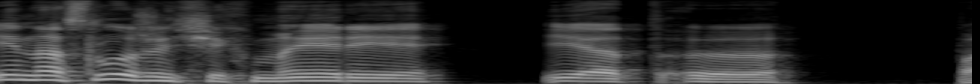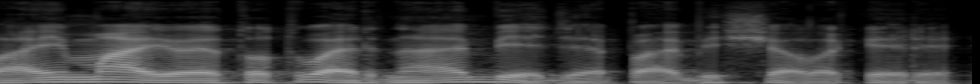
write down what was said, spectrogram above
«И на служащих мэрии, и от...» э, «Поймаю эту тварь на обеде», — пообещала Кэрри.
